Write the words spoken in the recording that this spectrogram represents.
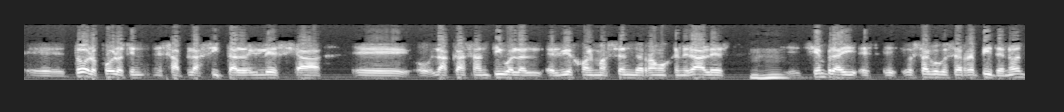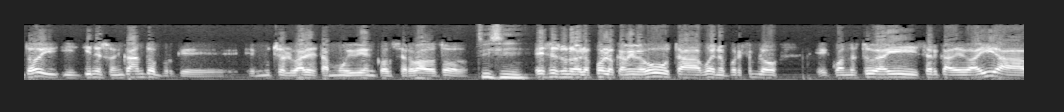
Eh, todos los pueblos tienen esa placita, la iglesia, eh, o la casa antigua, la- el viejo almacén de ramos generales, Eh, siempre hay, es, es- es algo que se repite, ¿no? En todo y, y tiene su encanto porque en muchos lugares está muy bien conservado todo. Sí, sí. Ese es uno de los pueblos que a mí me gusta. Bueno, por ejemplo, eh, cuando estuve ahí cerca de Bahía,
